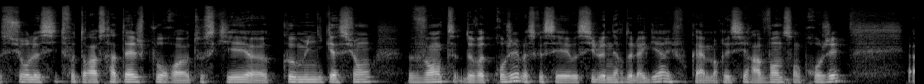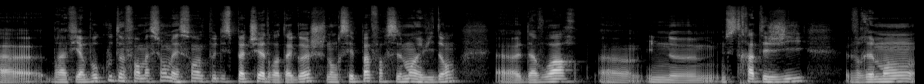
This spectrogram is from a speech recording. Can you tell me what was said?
sur le site Photographe Stratège pour tout ce qui est communication, vente de votre projet, parce que c'est aussi le nerf de la guerre, il faut quand même réussir à vendre son projet. Euh, bref, il y a beaucoup d'informations, mais elles sont un peu dispatchées à droite à gauche, donc c'est pas forcément évident euh, d'avoir euh, une, stratégie vraiment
